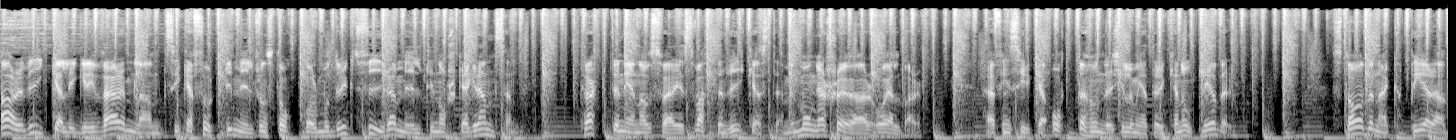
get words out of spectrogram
Arvika ligger i Värmland, cirka 40 mil från Stockholm och drygt 4 mil till norska gränsen. Trakten är en av Sveriges vattenrikaste med många sjöar och älvar. Här finns cirka 800 kilometer kanotleder. Staden är kuperad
